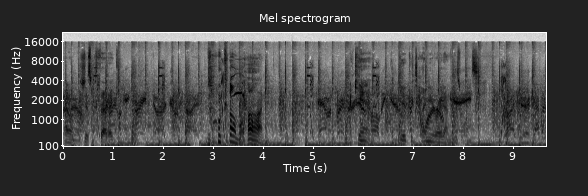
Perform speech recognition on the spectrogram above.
Smooth. That one was just pathetic. Looking very dark outside. Oh, come on. I can't is holding at get the timing right on these ones. Roger, cabin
